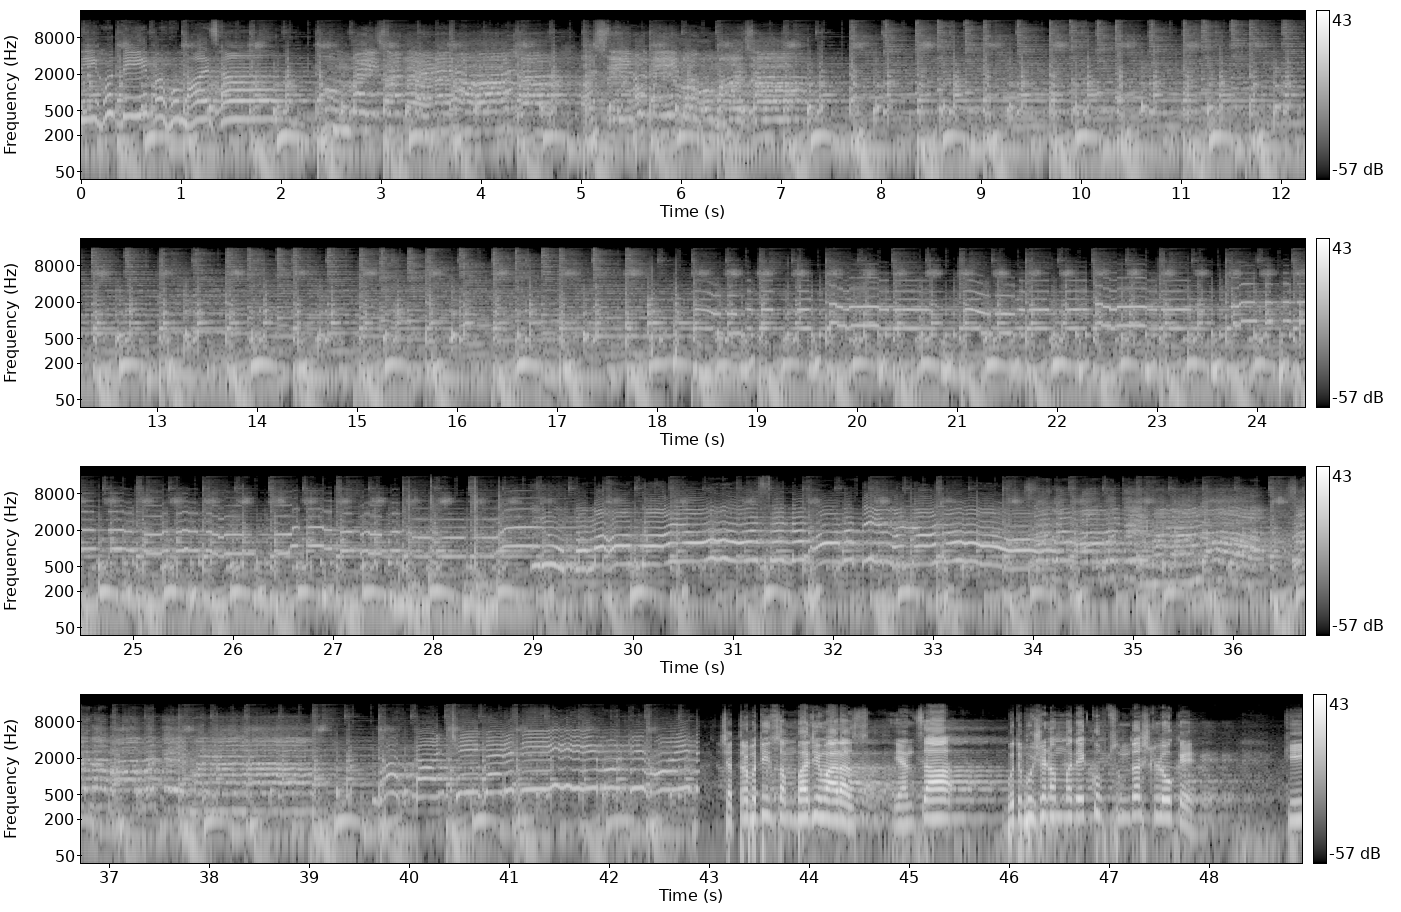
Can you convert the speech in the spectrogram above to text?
असे हो देव हो माझा. मुंबईचा गणराजा असे हो देव हो माझा. छत्रपती संभाजी महाराज यांचा बुधभूषणमध्ये खूप सुंदर श्लोक आहे की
